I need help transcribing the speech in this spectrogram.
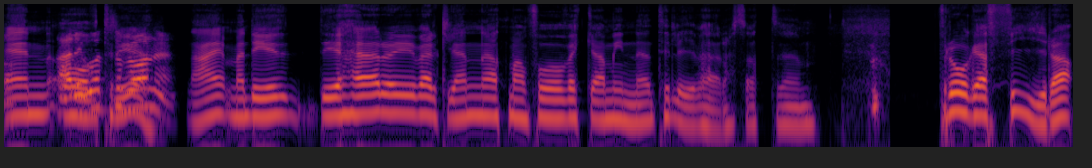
en ja, det av tre. bra nu. Nej, men det, det här är verkligen att man får väcka minnen till liv här. Så att, um, fråga fyra.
